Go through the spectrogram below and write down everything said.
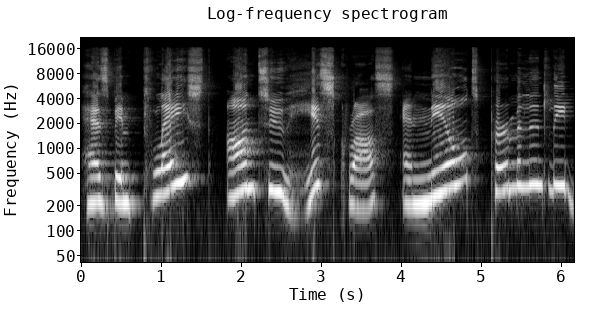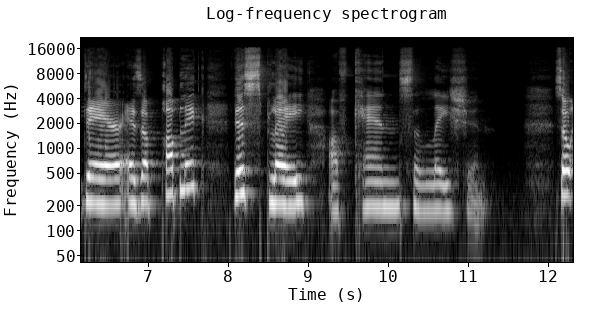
has been placed onto his cross and nailed permanently there as a public display of cancellation. So,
